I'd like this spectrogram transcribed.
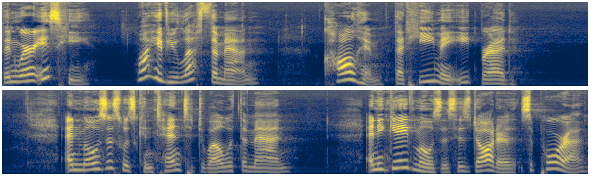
Then where is he? Why have you left the man? Call him, that he may eat bread. And Moses was content to dwell with the man. And he gave Moses his daughter, Zipporah.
